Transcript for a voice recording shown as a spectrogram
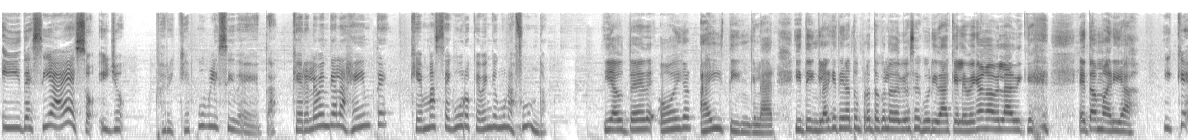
Y decía eso. Y yo, pero ¿y qué publicidad es esta? Quererle vender a la gente que es más seguro que venga en una funda. Y a ustedes, oigan, ay, Tinglar. Y Tinglar que tiene un protocolo de bioseguridad, que le vengan a hablar y que esta María. ¿Y qué?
